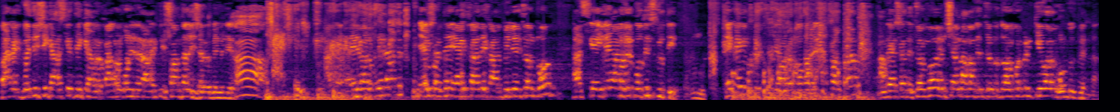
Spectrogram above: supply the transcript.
আরেক বৈদেশিক আজকে থেকে আমরা পাগল মনিরের আরেকটি সন্তান হিসাবে মেনে নিলাম। একসাথে এক কাঁধে কাঁধ মিলিয়ে চলবো। আজকে এটাই আমাদের প্রতিশ্রুতি। এটাই আমরা একসাথে চলবো। ইনশাল্লাহ আমাদের জন্য দোয়া করবেন কেউ আর ভুল বুঝবেন না।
